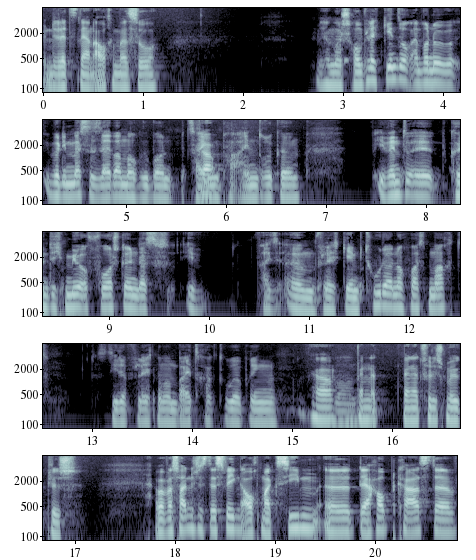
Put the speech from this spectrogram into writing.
in den letzten Jahren auch immer so. Ja, mal schauen, vielleicht gehen sie auch einfach nur über die Messe selber mal rüber und zeigen ja. ein paar Eindrücke. Eventuell könnte ich mir auch vorstellen, dass ähm, vielleicht Game 2 da noch was macht die da vielleicht nochmal einen Beitrag drüber bringen. Ja, wäre wär natürlich möglich. Aber wahrscheinlich ist deswegen auch Maxim äh, der Hauptcaster,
